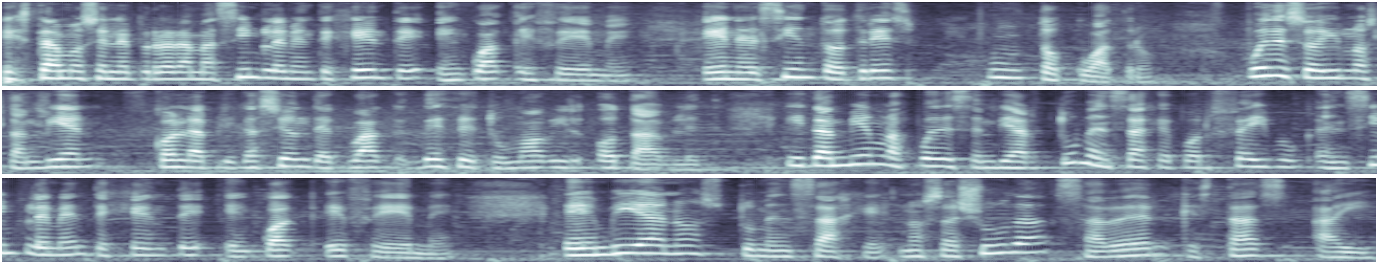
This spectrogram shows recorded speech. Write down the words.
Estamos en el programa Simplemente Gente en Cuac FM, en el 103.4. Puedes oírnos también con la aplicación de Quack desde tu móvil o tablet. Y también nos puedes enviar tu mensaje por Facebook en Simplemente Gente en Quack FM. Envíanos tu mensaje, nos ayuda a saber que estás ahí.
